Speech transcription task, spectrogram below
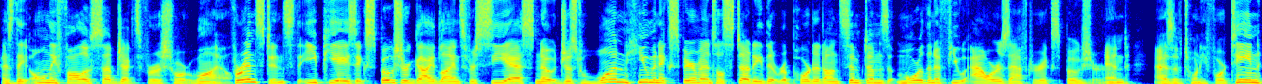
as they only follow subjects for a short while. For instance, the EPA's exposure guidelines for CS note just one human experimental study that reported on symptoms more than a few hours after exposure. And as of 2014,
